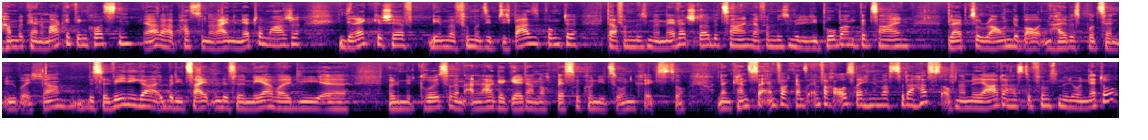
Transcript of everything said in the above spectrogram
haben wir keine Marketingkosten, ja, da hast du eine reine Nettomarge. Im Direktgeschäft nehmen wir 75 Basispunkte, davon müssen wir Mehrwertsteuer bezahlen, davon müssen wir die Depotbank bezahlen, bleibt so roundabout ein halbes Prozent übrig. Ja. Ein bisschen weniger, über die Zeit ein bisschen mehr, weil, die, äh, weil du mit größeren Anlagegeldern noch bessere Konditionen kriegst. So. Und dann kannst du einfach ganz einfach ausrechnen, was du da hast. Auf einer Milliarde hast du 5 Millionen netto.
